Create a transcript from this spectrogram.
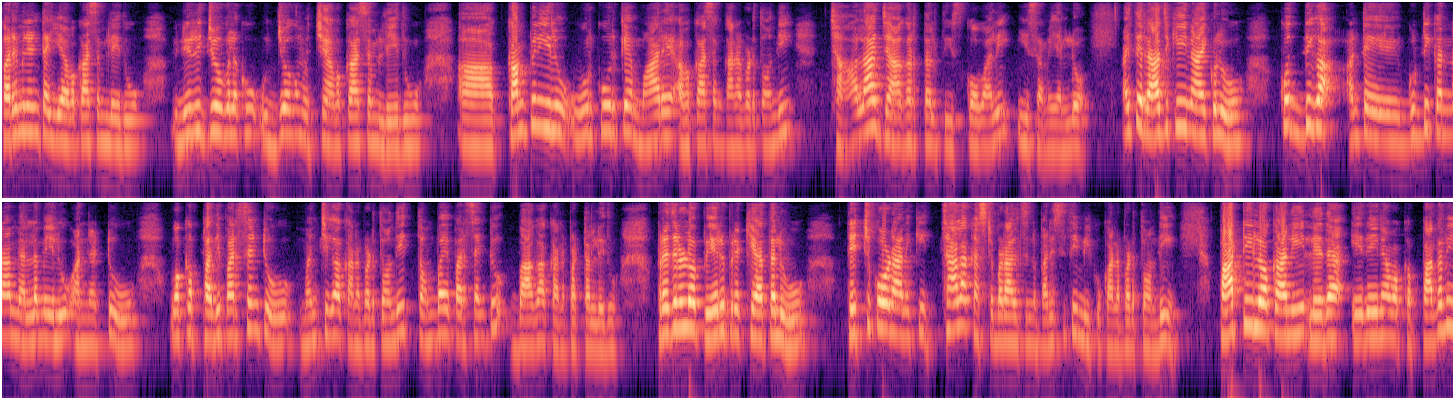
పర్మనెంట్ అయ్యే అవకాశం లేదు. నిరుద్యోగులకు ఉద్యోగం వచ్చే అవకాశం లేదు. కంపెనీలు ఊరుకూరికే మారే అవకాశం కనబడుతోంది. చాలా జాగ్రత్తలు తీసుకోవాలి ఈ సమయంలో. అయితే రాజకీయ నాయకులు కొద్దిగా అంటే గుడ్డి కన్నా మెల్లమేలు అన్నట్టు ఒక పది పర్సెంట్ మంచిగా కనపడుతోంది తొంభై పర్సెంట్ బాగా కనపడటం లేదు. ప్రజలలో పేరు ప్రఖ్యాతలు తెచ్చుకోవడానికి చాలా కష్టపడాల్సిన పరిస్థితి మీకు కనపడుతోంది. పార్టీలో కానీ లేదా ఏదైనా ఒక పదవి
